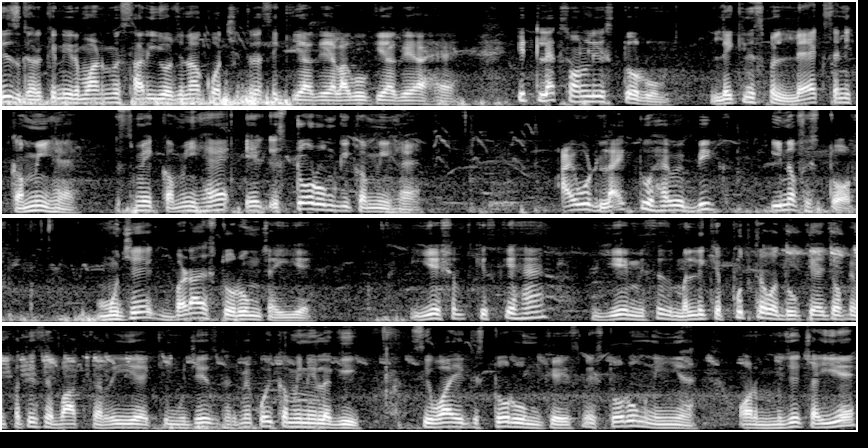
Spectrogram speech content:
इस घर के निर्माण में सारी योजना को अच्छी तरह से किया गया, लागू किया गया है। It lacks only store room लेकिन इसमें लैक्स यानी कमी है। इसमें कमी है, एक स्टोर रूम की कमी है। I would like to have a big enough store मुझे एक बड़ा स्टोर रूम चाहिए। ये शब्द किसके हैं? ये मिसेस मल्लिक के पुत्र वधु के जो अपने पति से बात कर रही है कि मुझे इस घर में कोई कमी नहीं लगी, सिवाय एक स्टोर रूम के। इसमें स्टोर रूम नहीं है और मुझे चाहिए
